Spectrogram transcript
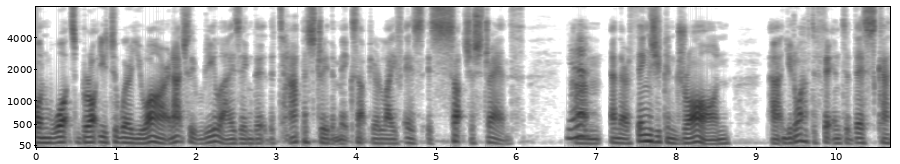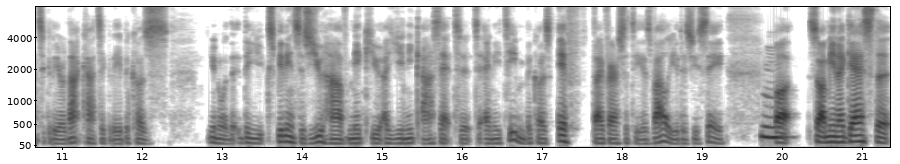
on what's brought you to where you are and actually realizing that the tapestry that makes up your life is is such a strength yeah. Um, and there are things you can draw on uh, you don't have to fit into this category or that category because you know the, the experiences you have make you a unique asset to, to any team because if diversity is valued as you say mm. but so i mean i guess that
